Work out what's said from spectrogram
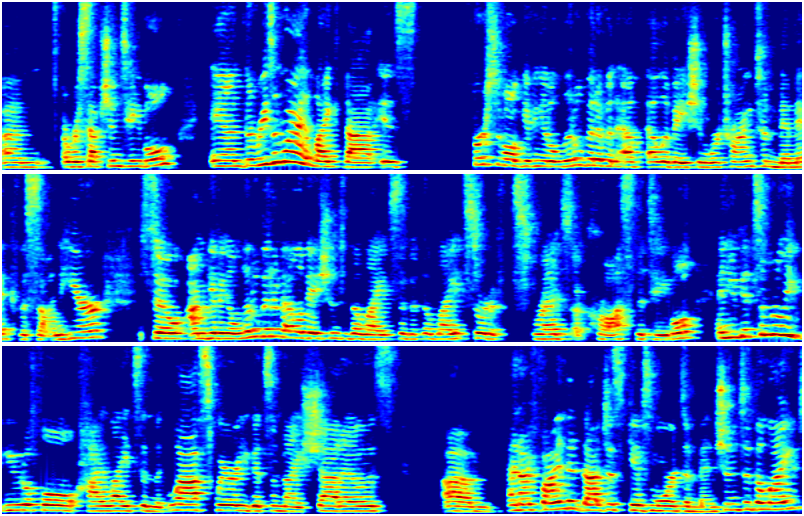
um, a reception table. And the reason why I like that is, first of all, giving it a little bit of an elevation. We're trying to mimic the sun here. So I'm giving a little bit of elevation to the light so that the light sort of spreads across the table. And you get some really beautiful highlights in the glassware. You get some nice shadows. Um, and I find that that just gives more dimension to the light.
